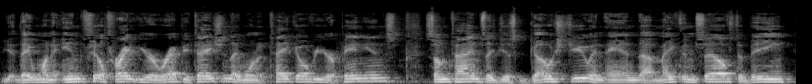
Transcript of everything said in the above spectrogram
they want to infiltrate your reputation. They want to take over your opinions. Sometimes they just ghost you and, and uh, make themselves to be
